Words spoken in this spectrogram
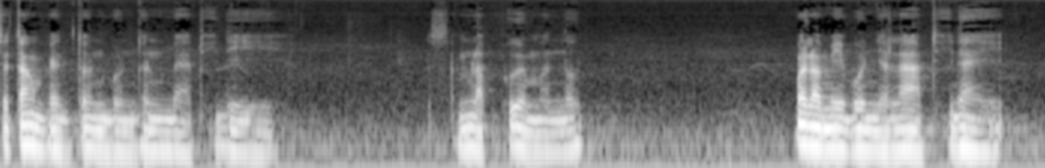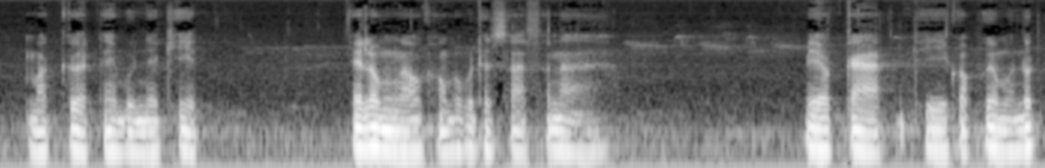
จะต้องเป็นต้นบุญต้นแบบที่ดีสำหรับเพื่อนมนุษย์ ว่าเรามีบุญญาลาภที่ได้มาเกิดในบุญญาเขตในร่มเงาของพระพุทธศาสนา มีโอกาสดีกว่าเพื่อนมนุษย์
